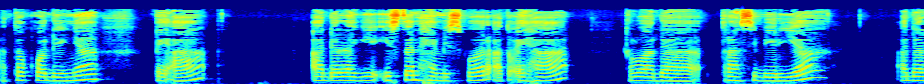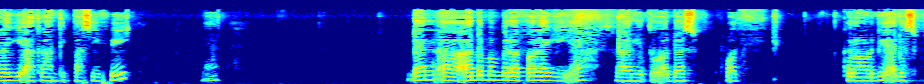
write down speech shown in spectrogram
atau kodenya PA ada lagi Eastern Hemisphere atau EH lalu ada Transsiberia ada lagi Atlantik Pasifik ya. Dan uh, ada beberapa lagi ya selain itu ada spot kurang lebih ada 10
